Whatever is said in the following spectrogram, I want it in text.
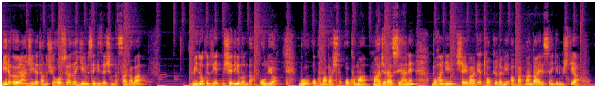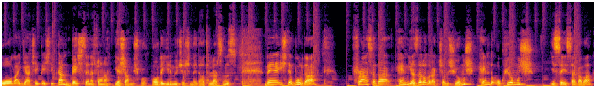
bir öğrenciyle tanışıyor. O sırada 28 yaşında Sagawa 1977 yılında oluyor. Bu okuma başta okuma macerası yani. Bu hani şey vardı ya Tokyo'da bir apartman dairesine girmişti ya. O olay gerçekleştikten 5 sene sonra yaşanmış bu. Orada 23 yaşındaydı hatırlarsınız. Ve işte burada Fransa'da hem yazar olarak çalışıyormuş hem de okuyormuş Issei Sagawa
